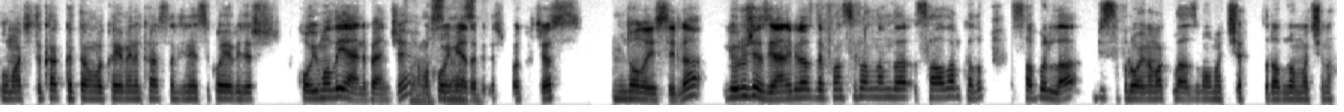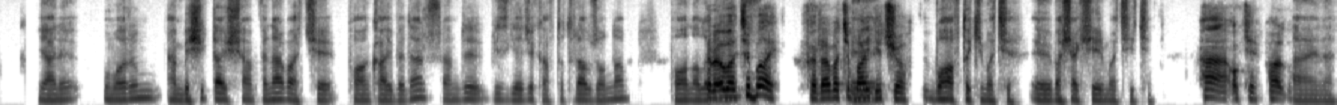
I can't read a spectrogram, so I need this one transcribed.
Bu maçlık hakikaten Vakayeme'nin karşısına Lines'i koyabilir. Koymalı yani bence ama Koyması koymaya lazım. da bilir. Bakacağız. Dolayısıyla göreceğiz. Yani biraz defansif anlamda sağlam kalıp sabırla 1-0 oynamak lazım o maçı. Trabzon maçını. Yani umarım hem Beşiktaş hem Fenerbahçe puan kaybeder hem de biz gelecek hafta Trabzon'dan puan alabiliriz. Fenerbahçe bay. Fenerbahçe bay Ee, geçiyor. Bu haftaki maçı, e, Başakşehir maçı için. Ha okey pardon. Aynen.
